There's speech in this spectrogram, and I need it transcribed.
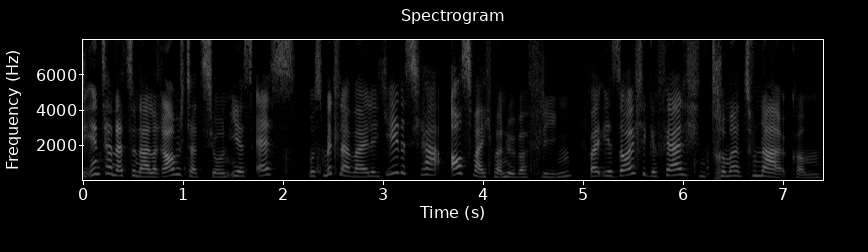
Die internationale Raumstation ISS muss mittlerweile jedes Jahr Ausweichmanöver fliegen, weil ihr solche gefährlichen Trümmer zu nahe kommen.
